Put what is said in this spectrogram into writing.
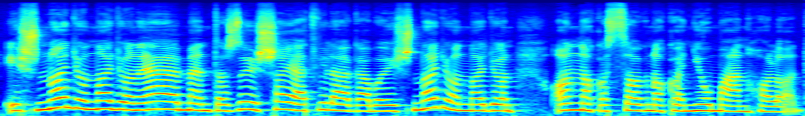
és nagyon-nagyon elment az ő saját világába, és nagyon-nagyon annak a szagnak a nyomán halad.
